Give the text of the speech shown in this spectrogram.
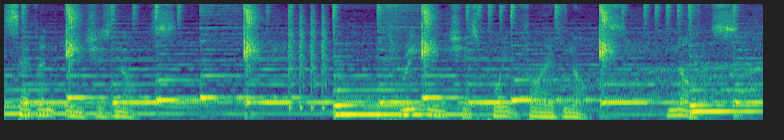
7 inches knots, 3 inches 0.5 knots, knots.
